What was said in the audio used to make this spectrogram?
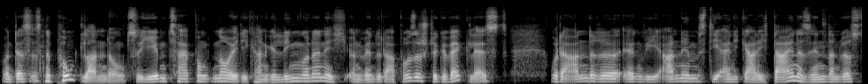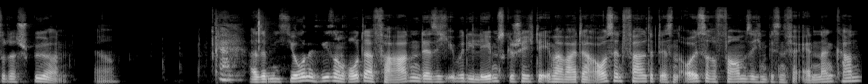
Und das ist eine Punktlandung zu jedem Zeitpunkt neu, die kann gelingen oder nicht. Und wenn du da Puzzlestücke weglässt oder andere irgendwie annimmst, die eigentlich gar nicht deine sind, dann wirst du das spüren. Ja. Also Mission ist wie so ein roter Faden, der sich über die Lebensgeschichte immer weiter rausentfaltet, dessen äußere Form sich ein bisschen verändern kann.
